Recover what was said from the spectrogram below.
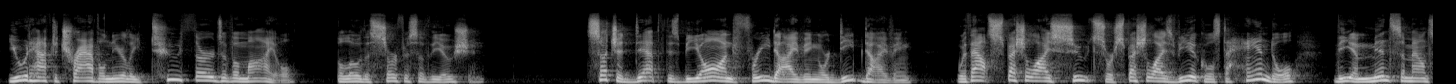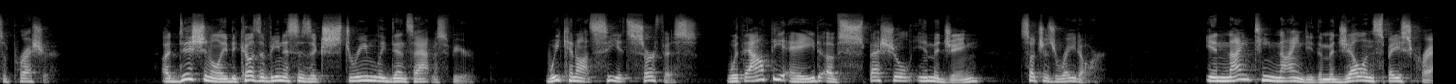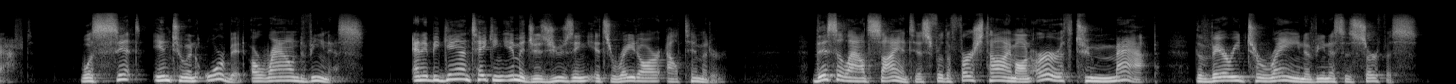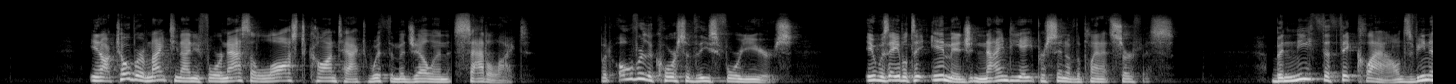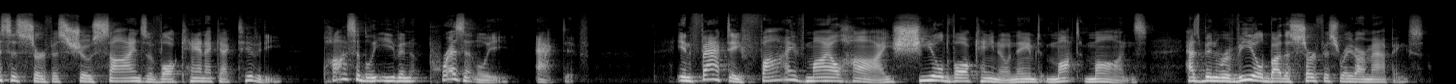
you would have to travel nearly two thirds of a mile below the surface of the ocean. Such a depth is beyond free diving or deep diving without specialized suits or specialized vehicles to handle the immense amounts of pressure. Additionally, because of Venus's extremely dense atmosphere, we cannot see its surface without the aid of special imaging such as radar. In 1990, the Magellan spacecraft was sent into an orbit around Venus and it began taking images using its radar altimeter. This allowed scientists for the first time on Earth to map the varied terrain of Venus's surface. In October of 1994, NASA lost contact with the Magellan satellite. But over the course of these four years, it was able to image 98% of the planet's surface. Beneath the thick clouds, Venus's surface shows signs of volcanic activity, possibly even presently active. In fact, a five mile high shield volcano named Maat Mons has been revealed by the surface radar mappings.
